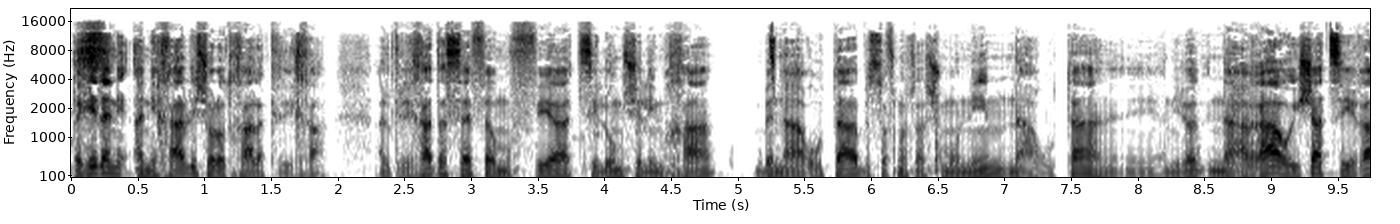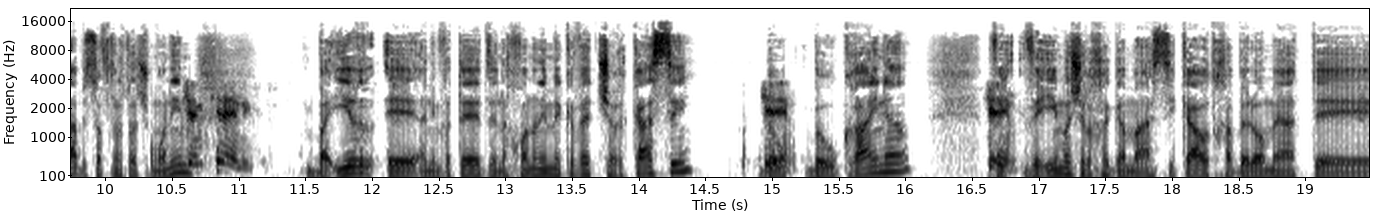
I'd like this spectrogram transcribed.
תגיד, אני, אני חייב לשאול אותך על הכריכה. על כריכת הספר מופיע צילום של אמך בנערותה בסוף שנות ה-80, נערותה, אה, אני לא יודע, נערה או אישה צעירה בסוף שנות ה-80. כן, כן. בעיר, אני מבטא את זה נכון, אני מקווה, צ'רקסי, כן. באוקראינה. כן. ואימא שלך גם מעסיקה אותך בלא מעט אה,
